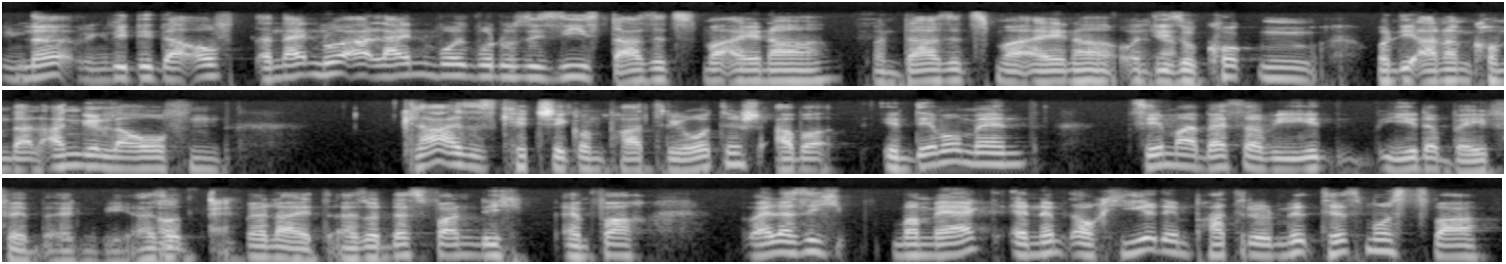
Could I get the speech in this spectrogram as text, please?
ne, wie die da auf, nein, nur allein, wo, wo du sie siehst, da sitzt mal einer und da sitzt mal einer und ja. die so gucken und die anderen kommen dann angelaufen. Klar ist es kitschig und patriotisch, aber in dem Moment zehnmal besser wie jeder Bay-Film irgendwie. Also okay. tut mir leid. Also das fand ich einfach, weil er sich, man merkt, er nimmt auch hier den Patriotismus zwar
